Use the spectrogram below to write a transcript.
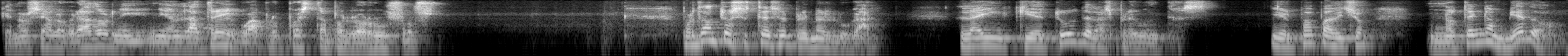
que no se ha logrado ni, ni en la tregua propuesta por los rusos. Por tanto, este es el primer lugar, la inquietud de las preguntas. Y el Papa ha dicho, no tengan miedo,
